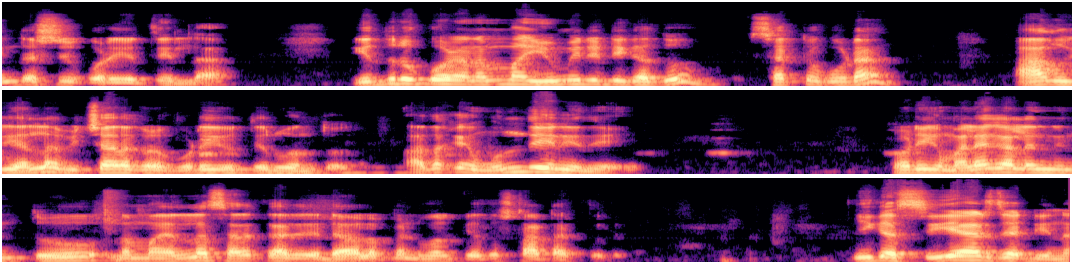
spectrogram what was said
ಇಂಡಸ್ಟ್ರಿ ಕೂಡ ಇರ್ತಿಲ್ಲ ಇದ್ರೂ ಕೂಡ ನಮ್ಮ ಹ್ಯುಮಿಡಿಟಿಗೆ ಅದು ಸೆಟ್ ಕೂಡ ಆಗುದು ಎಲ್ಲ ವಿಚಾರಗಳು ಕೂಡ ಇವತ್ತಿರುವಂಥದ್ದು ಅದಕ್ಕೆ ಮುಂದೇನಿದೆ? ನೋಡಿ, ಈಗ ಮಳೆಗಾಲ ನಿಂತು ನಮ್ಮ ಎಲ್ಲ ಸರ್ಕಾರಿ ಡೆವಲಪ್ಮೆಂಟ್ ವರ್ಕ್ ಅದು ಸ್ಟಾರ್ಟ್ ಆಗ್ತದೆ. ಈಗ ಸಿ ಆರ್ ಝಡ್ಡಿನ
